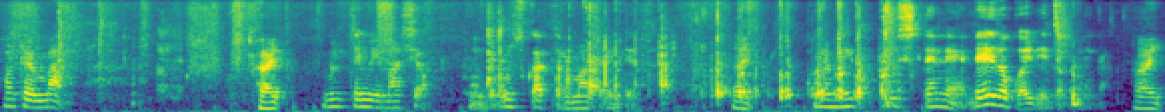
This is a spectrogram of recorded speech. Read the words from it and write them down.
ほんでまあはい。見てみましょう。ほんで薄かったらまた入れたはい。これミックスしてね冷蔵庫入れてくれが。はい。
